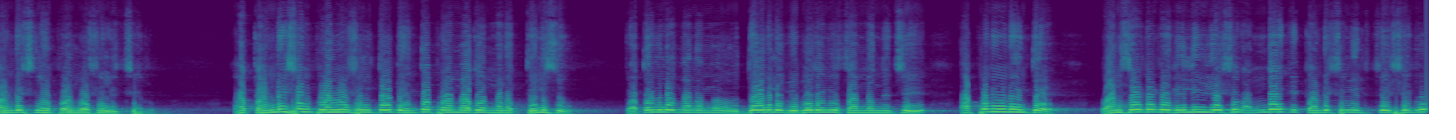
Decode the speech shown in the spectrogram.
కండిషనల్ ప్రమోషన్లు ఇచ్చారు. ఆ కండిషన్ ప్రమోషన్లతో ఎంత ప్రమాదం మనకు తెలుసు. గతంలో మనము ఉద్యోగుల విభజనకు సంబంధించి అప్పుడు కూడా ఇంతే. వన్ సైడెడ్ రిలీవ్ చేసి అందరికీ కండిషన్లు ఇచ్చేసిండ్రు.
